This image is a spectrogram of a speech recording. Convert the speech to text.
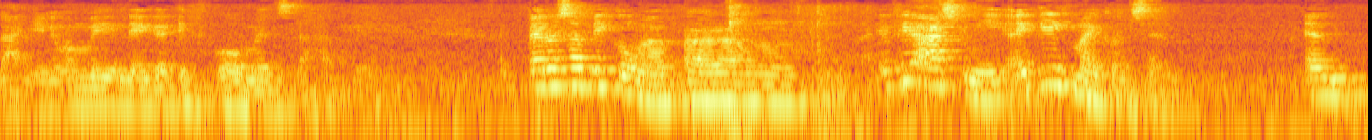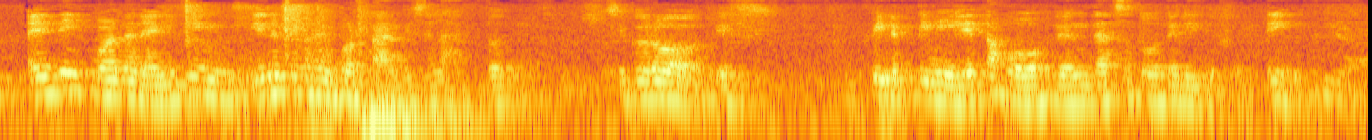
lagi naman may negative comments lahat. Eh. Pero sabi ko nga, parang, if you ask me, I gave my consent. And I think more than anything, yun ang pinaka-importante sa lahat doon. Siguro, if pin- pinilit ako, then that's a totally different thing. Yeah.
